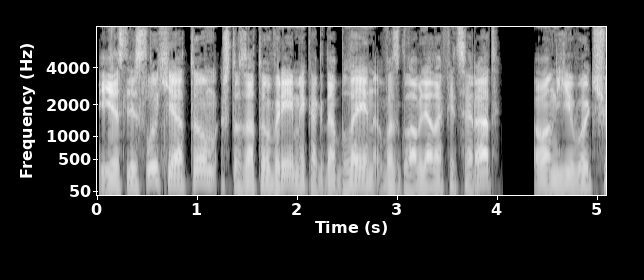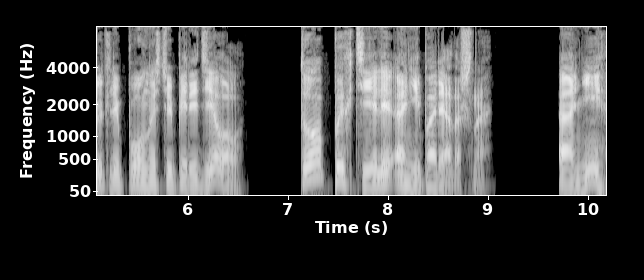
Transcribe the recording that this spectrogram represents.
если слухи о том, что за то время, когда Блейн возглавлял офицерат, он его чуть ли полностью переделал, то пыхтели они порядочно. Они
